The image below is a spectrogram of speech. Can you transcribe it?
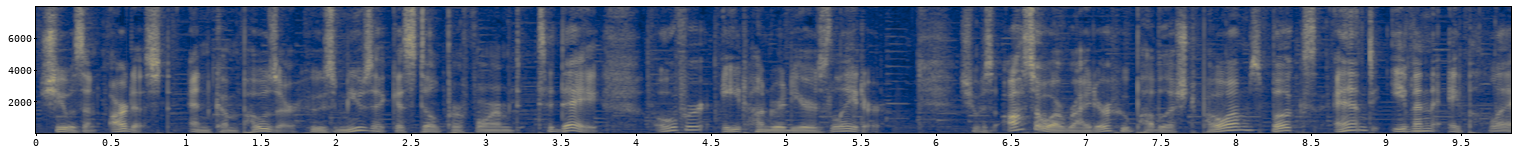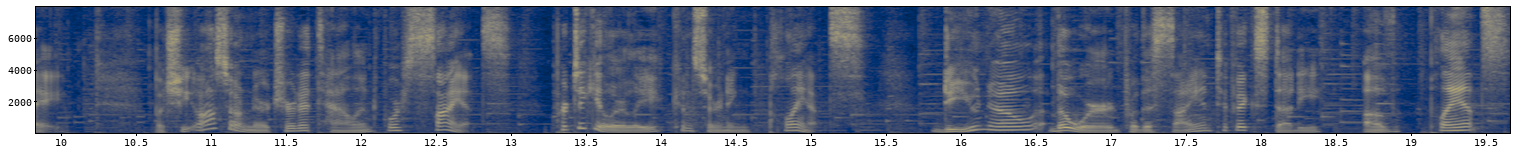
She was an artist and composer whose music is still performed today, over 800 years later. She was also a writer who published poems, books, and even a play. But she also nurtured a talent for science, particularly concerning plants. Do you know the word for the scientific study of plants?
